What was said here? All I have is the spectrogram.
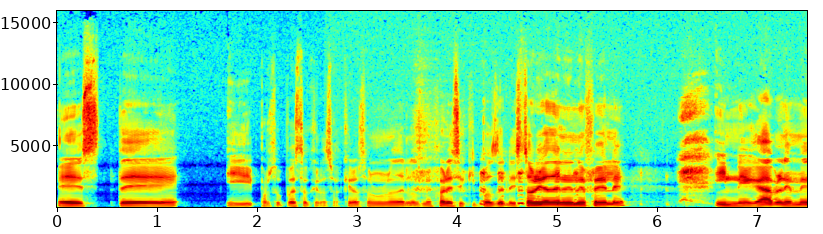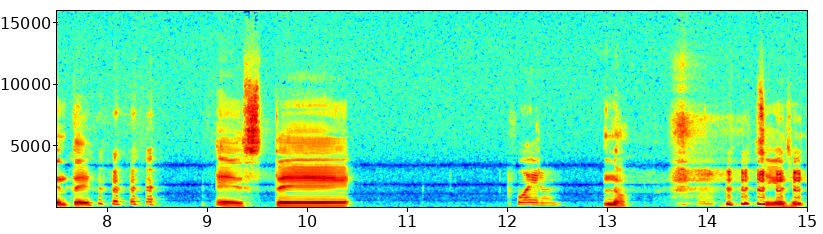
este y por supuesto que los vaqueros son uno de los mejores equipos de la historia del NFL, innegablemente este fueron no. Siguen siendo.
